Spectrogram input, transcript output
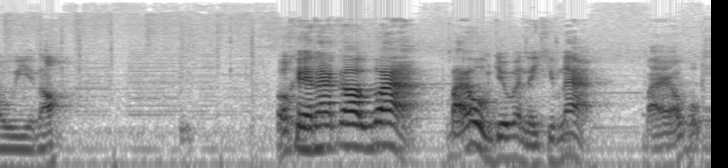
RV เนาะโอเคนะก็ว่าบายครับผมเจอกันในคลิปหน้าบายครับผม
